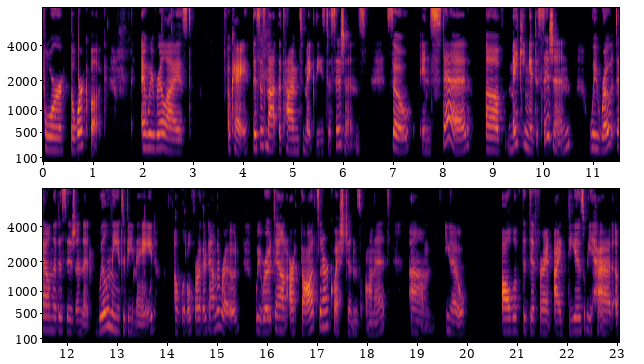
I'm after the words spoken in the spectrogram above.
for the workbook. And we realized, okay, this is not the time to make these decisions. So instead of making a decision, we wrote down the decision that will need to be made a little further down the road. We wrote down our thoughts and our questions on it. Um, you know, all of the different ideas we had of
